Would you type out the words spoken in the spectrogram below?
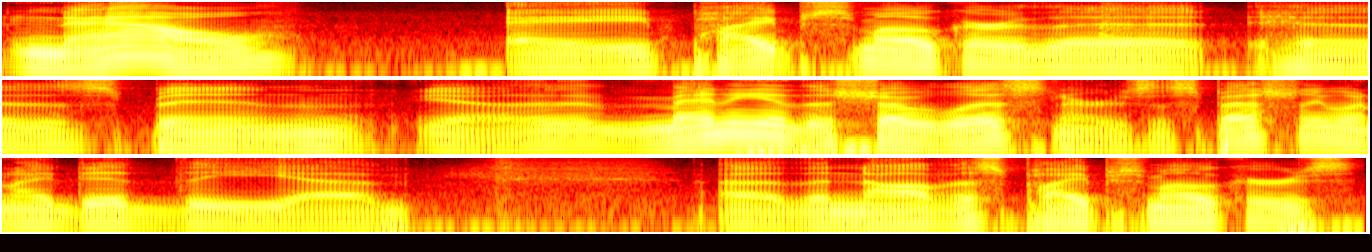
now a pipe smoker that has been, you know, many of the show listeners, especially when I did the uh, uh, the novice pipe smokers,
